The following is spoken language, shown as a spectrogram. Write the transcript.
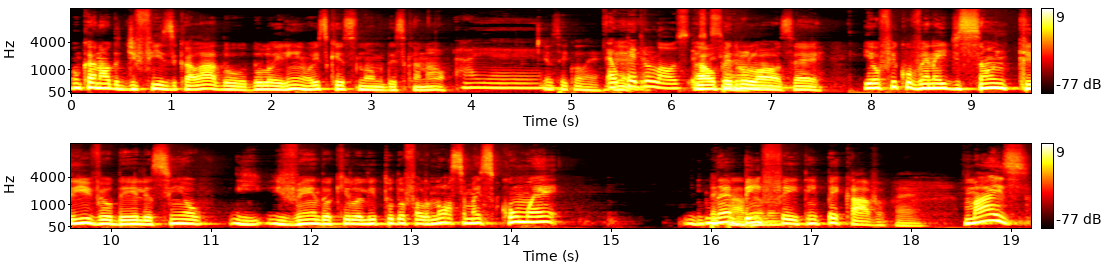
um canal de física lá do, do Loirinho, eu esqueço o nome desse canal. Ai, é... Eu sei qual é. É o Pedro Loz. É o Pedro. Loz, é. E eu fico vendo a edição incrível dele, assim, eu, e, e vendo aquilo ali tudo, eu falo, nossa, mas como é, né, bem né? feito, é impecável. É. Mas,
